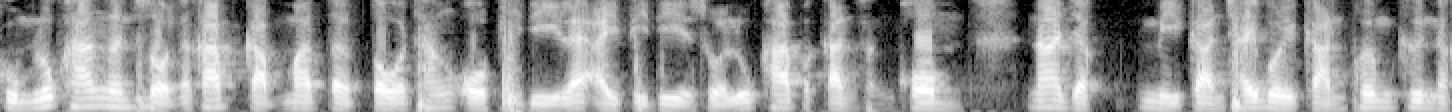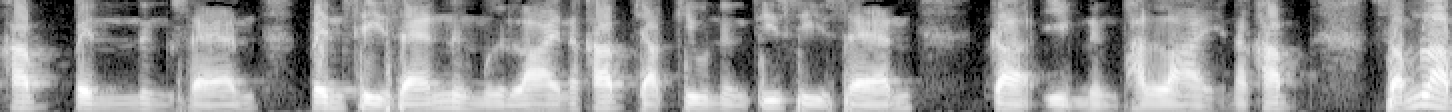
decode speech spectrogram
กลุ่มลูกค้าเงินสดนะครับกลับมาเติบโตทั้ง OPD และ IPD ส่วนลูกค้าประกันสังคม น่าจะมีการใช้บริการเพิ่มขึ้นนะครับเป็น1 0 0 0 0แสนเป็น 4 1 0 0 0 0รายนะครับจาก Q1 ที่ 4 0 0 0 0 0 กับอีก 1,000ลายนะครับสำหรับ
